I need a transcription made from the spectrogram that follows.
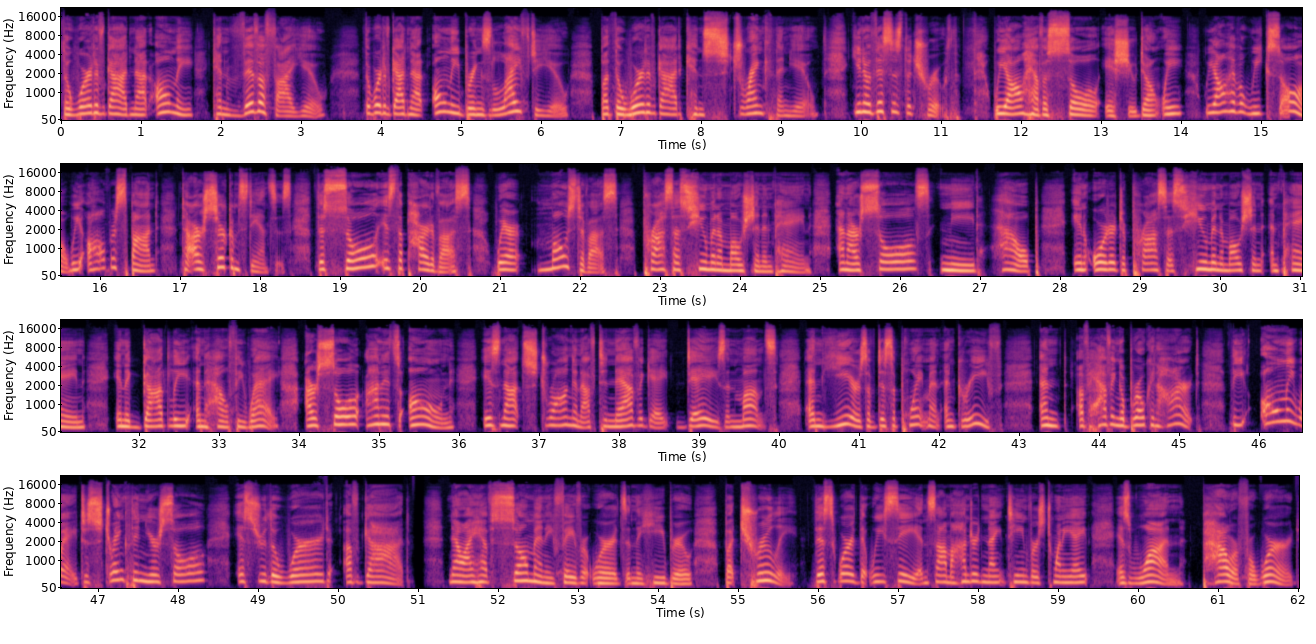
The word of God not only can vivify you, the Word of God not only brings life to you, but the Word of God can strengthen you. You know, this is the truth. We all have a soul issue, don't we? We all have a weak soul. We all respond to our circumstances. The soul is the part of us where most of us process human emotion and pain, and our souls need help in order to process human emotion and pain in a godly and healthy way. Our soul on its own is not strong enough to navigate days and months and years of disappointment and grief and of having a broken heart. The only way to strengthen your soul is through the Word of God. Now, I have so many favorite words in the Hebrew, but truly, this word that we see in Psalm 119, verse 28, is one powerful word.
